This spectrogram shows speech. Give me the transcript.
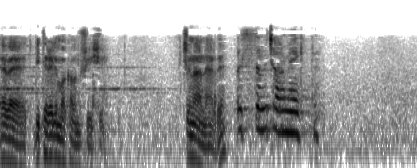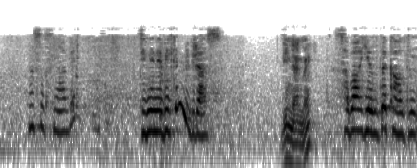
Evet, bitirelim bakalım şu işi. Çınar nerede? Asistanı çağırmaya gitti. Nasılsın abi? Dinlenebildin mi biraz? Dinlenmek? Sabah yalıda kaldın.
